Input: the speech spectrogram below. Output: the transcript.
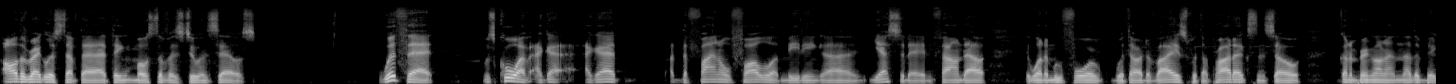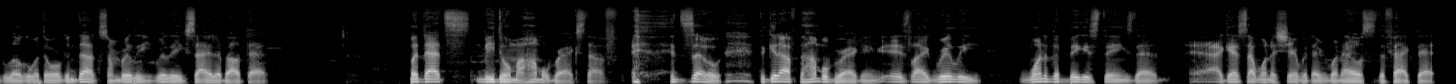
all the regular stuff that I think most of us do in sales. With that, was cool. I, I got I got the final follow up meeting uh, yesterday and found out they want to move forward with our device, with our products, and so going to bring on another big logo with the Oregon Ducks. So I'm really really excited about that. But that's me doing my humble brag stuff, and so to get off the humble bragging is like really one of the biggest things that I guess I want to share with everyone else is the fact that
